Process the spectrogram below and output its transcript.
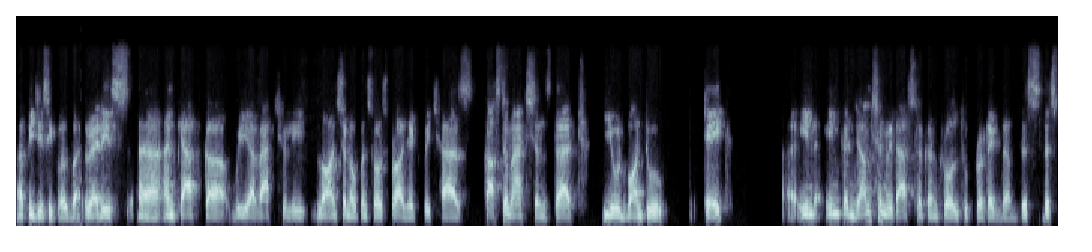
uh, but Redis uh, and Kafka, we have actually launched an open source project which has custom actions that you would want to take uh, in in conjunction with Astra Control to protect them. This this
